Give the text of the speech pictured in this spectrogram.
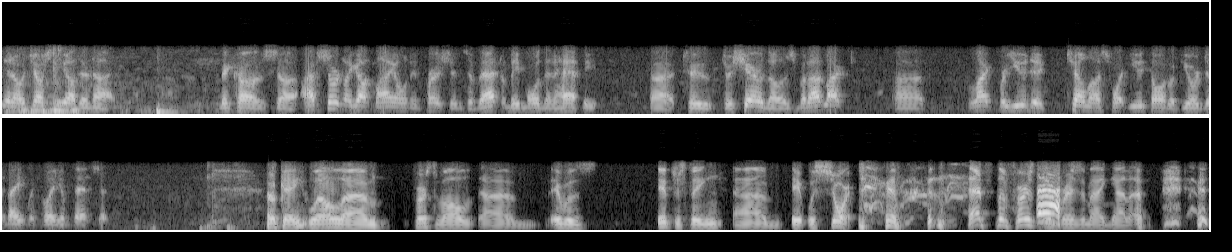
you know, just the other night because uh, I've certainly got my own impressions of that. I'll be more than happy uh, to to share those. But I'd like uh, like for you to tell us what you thought of your debate with William Vincent. Okay. Well, um, first of all, uh, it was interesting. Uh, it was short. That's the first impression I got of.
